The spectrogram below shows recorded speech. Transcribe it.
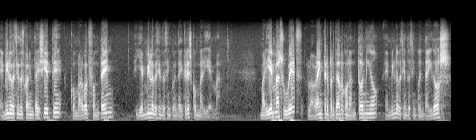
En 1947, con Margot Fontaine y en 1953 con Mariemma. Mariemma, a su vez, lo habrá interpretado con Antonio en 1952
